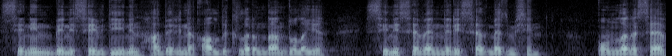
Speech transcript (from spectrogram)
senin beni sevdiğinin haberini aldıklarından dolayı Seni sevenleri sevmez misin? Onları sev,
